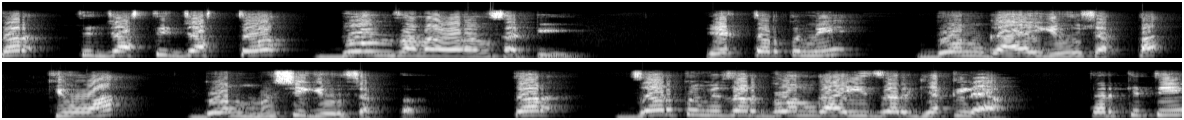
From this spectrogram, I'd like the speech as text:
तर ते जास्तीत जास्त दोन जनावरांसाठी. एक तर तुम्ही दोन गाय घेऊ शकता किंवा दोन म्हशी घेऊ शकता. तर जर तुम्ही जर दोन गायी जर घेतल्या तर किती?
